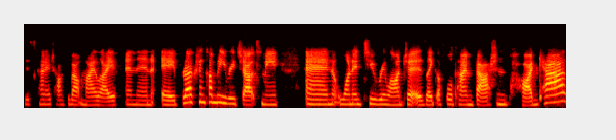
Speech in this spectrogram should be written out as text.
just kind of talked about my life. And then a production company reached out to me and wanted to relaunch it as like a full time fashion podcast,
